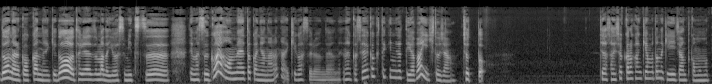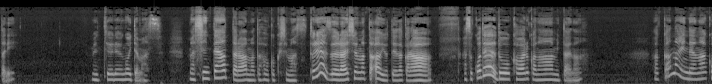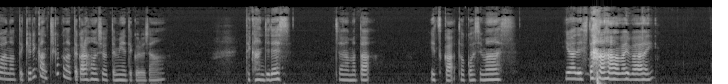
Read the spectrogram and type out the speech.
どうなるかわかんないけど、とりあえずまだ様子見つつ、でもすごい本命とかにはならない気がするんだよね。なんか性格的にだってやばい人じゃん。ちょっと。じゃあ最初から関係持たなきゃいいじゃんとかも思ったり。めっちゃ揺れ動いてます。まあ進展あったらまた報告します。とりあえず来週また会う予定だから、あそこでどう変わるかなみたいな。分かんないんだよなこういうのって距離感近くなってから本性って見えてくるじゃん。って感じです。じゃあまたいつか投稿します。ゆあでした。バイバイ。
